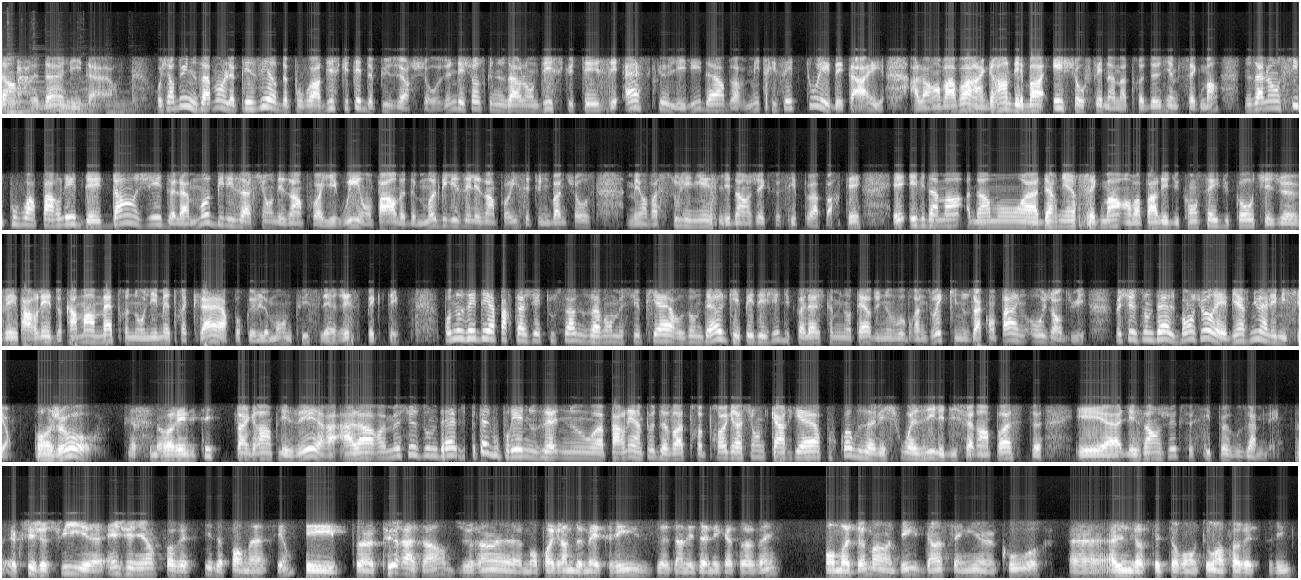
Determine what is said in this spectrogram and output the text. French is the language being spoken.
D'un leader. Aujourd'hui, nous avons le plaisir de pouvoir discuter de plusieurs choses. Une des choses que nous allons discuter, c'est est-ce que les leaders doivent maîtriser tous les détails? Alors, on va avoir un grand débat échauffé dans notre deuxième segment. Nous allons aussi pouvoir parler des dangers de la mobilisation des employés. Oui, on parle de mobiliser les employés, c'est une bonne chose, mais on va souligner les dangers que ceci peut apporter. Et évidemment, dans mon euh, dernier segment, on va parler du conseil du coach et je vais parler de comment mettre nos limites claires pour que le monde puisse les respecter. Pour nous aider à partager tout ça, nous avons M. Pierre Zundel, qui est PDG du Collège communautaire du Nouveau-Brunswick, qui nous accompagne aujourd'hui. M. Zundel, bonjour et bienvenue à l'émission. Bonjour. Merci de m'avoir invité. C'est un grand plaisir. Alors, M. Zundel, peut-être vous pourriez nous, nous, parler un peu de votre progression de carrière, pourquoi vous avez choisi les différents postes et euh, les enjeux que ceci peut vous amener. Écoutez, je suis euh, ingénieur forestier de formation et un pur hasard, durant euh, mon programme de maîtrise dans les années 80, on m'a demandé d'enseigner un cours euh, à l'Université de Toronto en foresterie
